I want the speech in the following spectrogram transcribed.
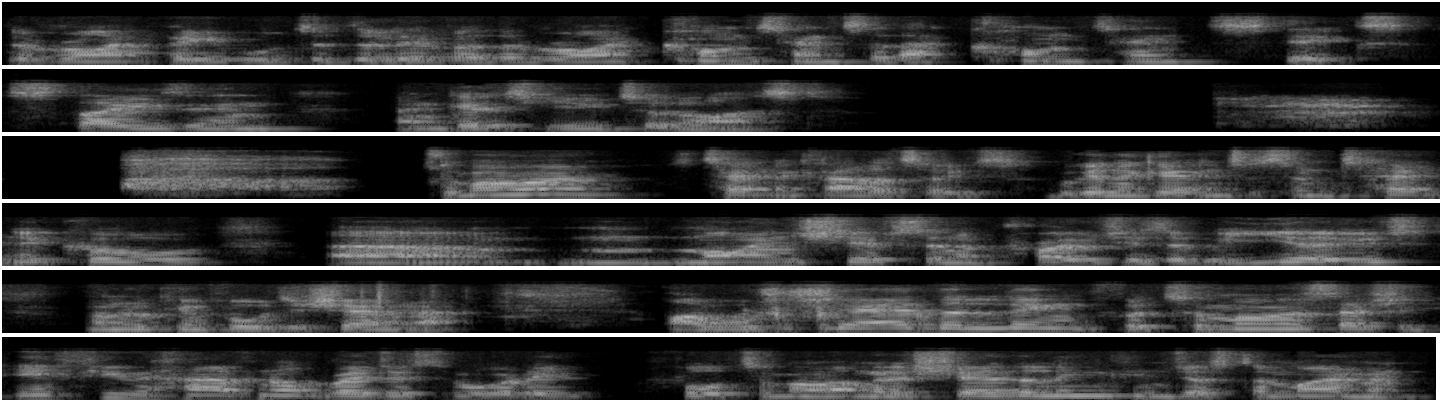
the right people to deliver the right content so that content sticks, stays in, and gets utilized. Tomorrow, technicalities. We're going to get into some technical um, mind shifts and approaches that we use. I'm looking forward to sharing that. I will share the link for tomorrow's session. If you have not registered already for tomorrow, I'm going to share the link in just a moment.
